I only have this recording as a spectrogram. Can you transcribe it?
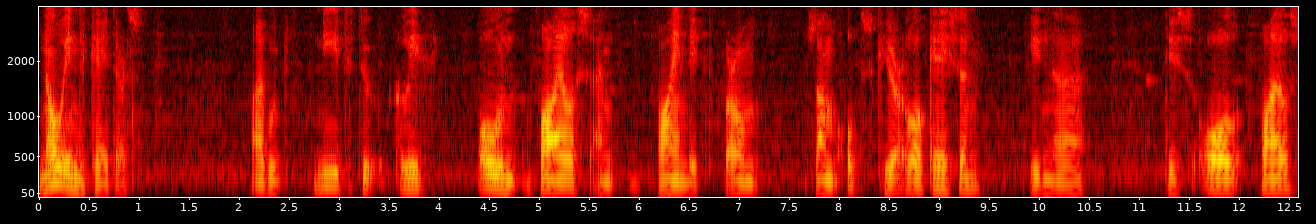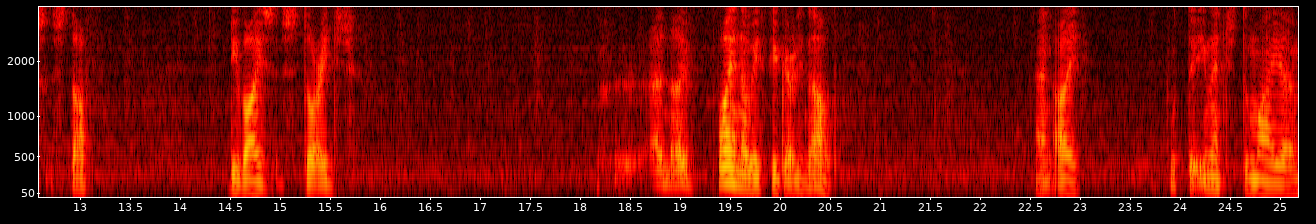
No indicators. I would need to click own files and find it from some obscure location in uh, this all files stuff device storage. And I finally figured it out. and I put the image to my uh,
